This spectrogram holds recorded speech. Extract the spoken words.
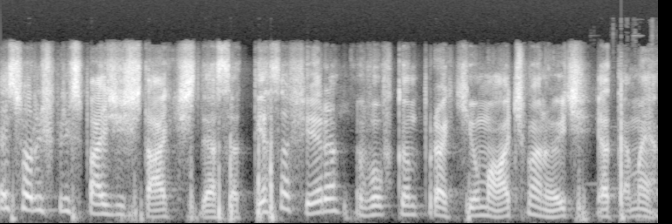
Esses foram os principais destaques dessa terça-feira. Eu vou ficando por aqui. Uma ótima noite e até amanhã.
